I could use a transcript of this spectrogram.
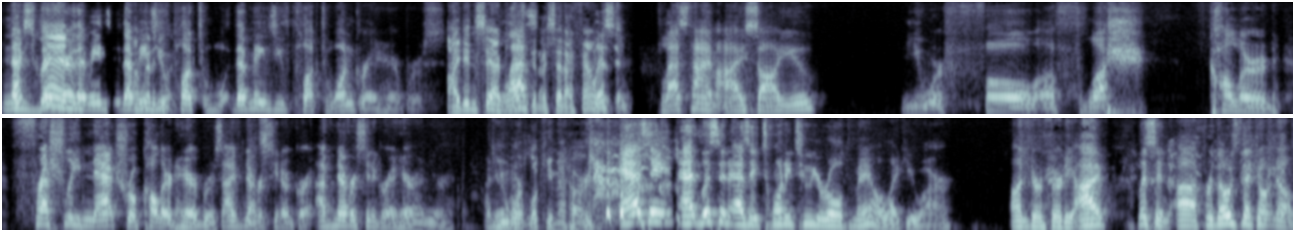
Next And gray hair. That means that I'm means you've plucked. That means you've plucked one gray hair, Bruce. I didn't say I plucked Last- it. I said I found Listen, it. Listen, last time I saw you, you were full of flush colored, freshly natural colored hair, Bruce. I've never That's- seen a gray. I've never seen a gray hair on your. On You head. weren't looking that hard. as a as, listen as a 22 year old male like you are, under 30. I've listen. Uh, for those that don't know,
